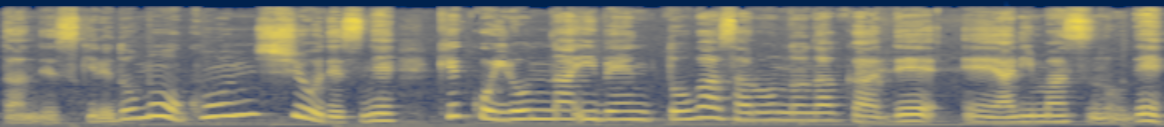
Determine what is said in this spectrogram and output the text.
たんですけれども今週ですね結構いろんなイベントがサロンの中で、えーありますので、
